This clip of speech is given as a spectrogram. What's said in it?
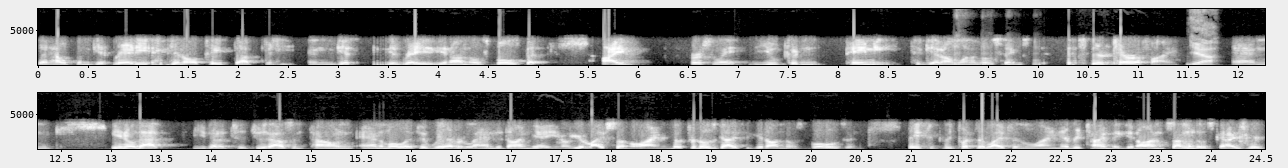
that help them get ready and get all taped up and, and get get ready to get on those bulls. But I personally, you couldn't pay me to get on one of those things. It's they're terrifying, Yeah. and you know that you got a two two thousand pound animal. If it would ever landed on you, you know your life's on the line. And for those guys to get on those bulls and basically put their life in the line every time they get on, some of those guys were,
